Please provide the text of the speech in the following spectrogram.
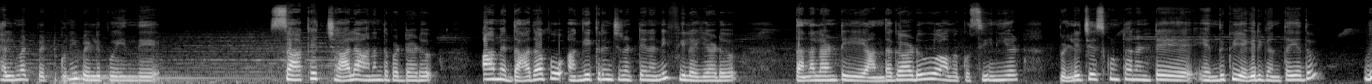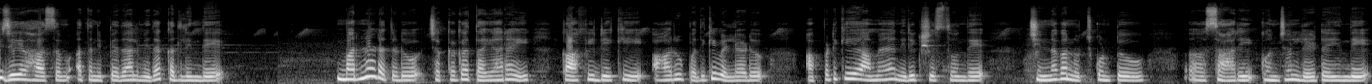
హెల్మెట్ పెట్టుకుని వెళ్ళిపోయింది. సాకేత్ చాలా ఆనందపడ్డాడు. ఆమె దాదాపు అంగీకరించినట్టేనని ఫీల్ అయ్యాడు. తనలాంటి అందగాడు ఆమెకు సీనియర్ పెళ్ళి చేసుకుంటానంటే ఎందుకు ఎగిరి గంతయ్యదు విజయహాసం అతని పెదాల మీద కదిలింది. మర్నాడు అతడు చక్కగా తయారై కాఫీ డేకి ఆరు పదికి వెళ్ళాడు. అప్పటికే ఆమె నిరీక్షిస్తుంది. చిన్నగా నొచ్చుకుంటూ సారీ కొంచెం లేట్ అయింది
